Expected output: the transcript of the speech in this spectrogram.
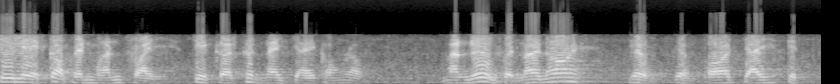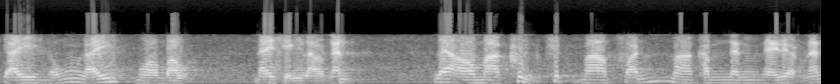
กิเลสก็เป็นเหมือนไฟที่เกิดขึ้นในใจของเรา มันเริ่มเกิดน้อยๆเริ่มเริ่มพอใจติดใจหลงไหลมัวเมาในสิ่งเหล่านั้น แล้วเอามาคุ้นคิดมาฝันมาคำนึงในเรื่องนั้น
